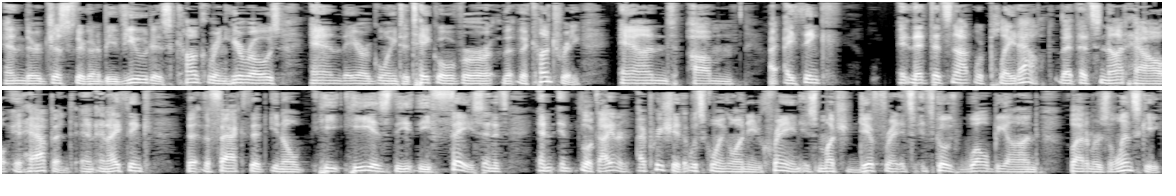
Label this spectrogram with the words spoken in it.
and they're just they're going to be viewed as conquering heroes, and they are going to take over the, the country. And um, I, I think that that's not what played out. That that's not how it happened. And and I think that the fact that you know he he is the the face, and it's and, and look, I under, I appreciate that what's going on in Ukraine is much different. It's it goes well beyond Vladimir Zelensky,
